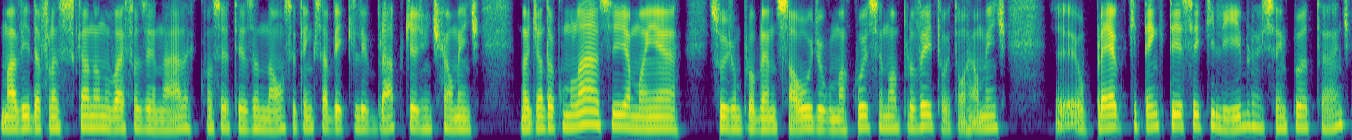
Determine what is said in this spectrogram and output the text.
uma vida franciscana não vai fazer nada, com certeza não. Você tem que saber equilibrar, porque a gente realmente não adianta acumular. Se amanhã surge um problema de saúde, alguma coisa, você não aproveitou. Então, realmente, eu prego que tem que ter esse equilíbrio, isso é importante.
